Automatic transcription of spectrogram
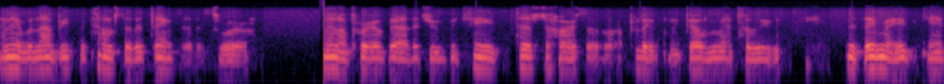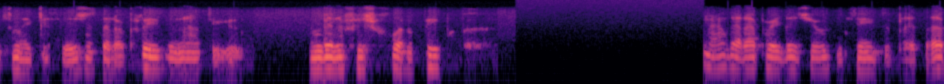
and they will not be succumbed to the things of this world. And I pray, oh God, that you continue to touch the hearts of our political and governmental leaders, that they may begin to make decisions that are pleasing unto you and beneficial for the people. Now that I pray that you will continue to bless our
